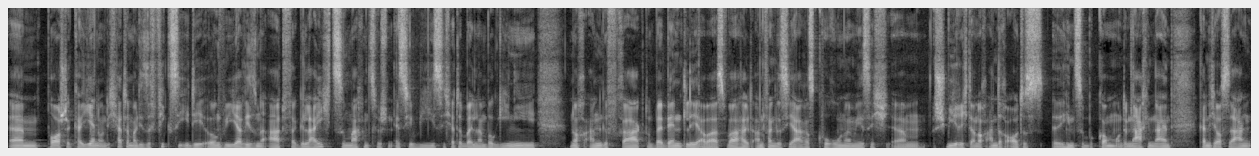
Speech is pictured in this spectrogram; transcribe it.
ähm, Porsche Cayenne. Und ich hatte mal diese fixe Idee, irgendwie ja wie so eine Art Vergleich zu machen zwischen SUVs. Ich hatte bei Lamborghini noch angefragt und bei Bentley, aber es war halt Anfang des Jahres Corona-mäßig ähm, schwierig, da noch andere Autos äh, hinzubekommen. Und im Nachhinein kann ich auch sagen,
